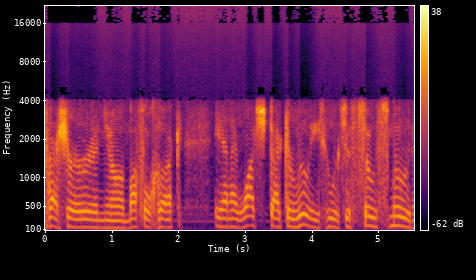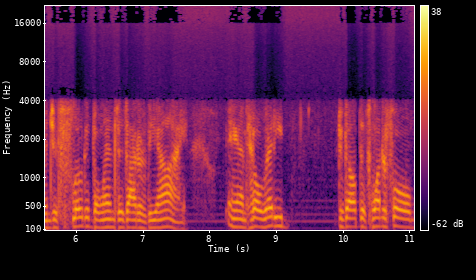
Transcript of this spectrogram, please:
pressure and, you know, a muscle hook and I watched Dr. Ruit, who was just so smooth and just floated the lenses out of the eye, and had already developed this wonderful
